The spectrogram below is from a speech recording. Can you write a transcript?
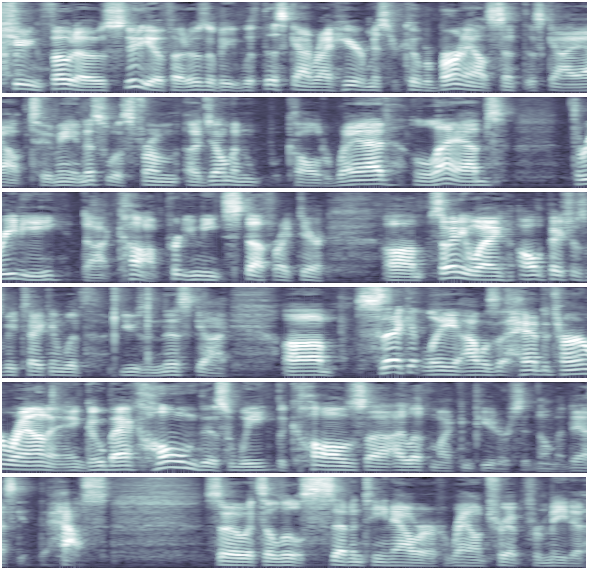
shooting photos, studio photos. It'll be with this guy right here, Mr. Cobra Burnout sent this guy out to me. And this was from a gentleman called radlabs3d.com. Pretty neat stuff right there. Um, so anyway, all the pictures will be taken with using this guy. Um, secondly, I was had to turn around and go back home this week because uh, I left my computer sitting on my desk at the house. So it's a little 17 hour round trip for me to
